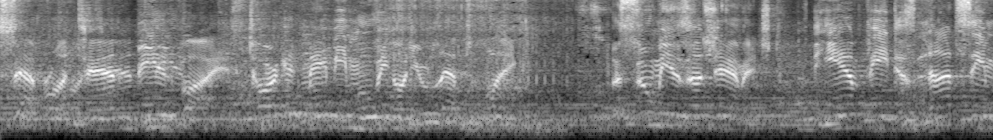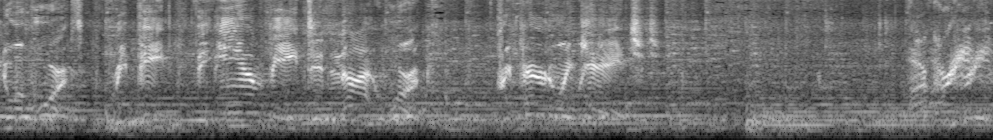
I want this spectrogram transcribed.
Saffron 10, be advised, target may be moving on your left flank. Assume he is undamaged. The EMP does not seem to have worked. Repeat, the EMP did not work. Prepare to engage. Agreed!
